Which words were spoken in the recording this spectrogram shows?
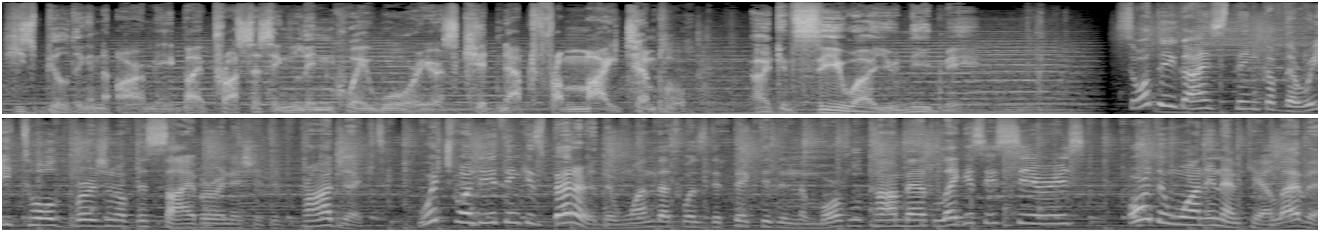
He's building an army by processing Lin Kuei warriors kidnapped from my temple. I can see why you need me. So what do you guys think of the retold version of the Cyber Initiative project? Which one do you think is better, the one that was depicted in the Mortal Kombat Legacy series or the one in MK11?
